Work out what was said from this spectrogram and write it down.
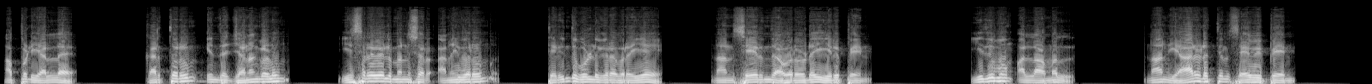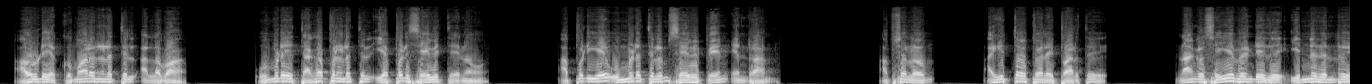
அப்படி அல்ல. கர்த்தரும் இந்த ஜனங்களும் இஸ்ரேல் மனுஷர் அனைவரும் தெரிந்து கொள்ளுகிறவரையே நான் சேர்ந்து அவரோட இருப்பேன். இதுவும் அல்லாமல் நான் யாரிடத்தில் சேவிப்பேன்? அவருடைய குமாரனிடத்தில் அல்லவா? உம்முடைய தகப்பனிடத்தில் எப்படி சேவித்தேனோ அப்படியே உம்மிடத்திலும் சேவிப்பேன் என்றான். அப்சலோம் அகித்தோப்பேலை பார்த்து நாங்கள் செய்ய வேண்டியது இன்னதென்று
